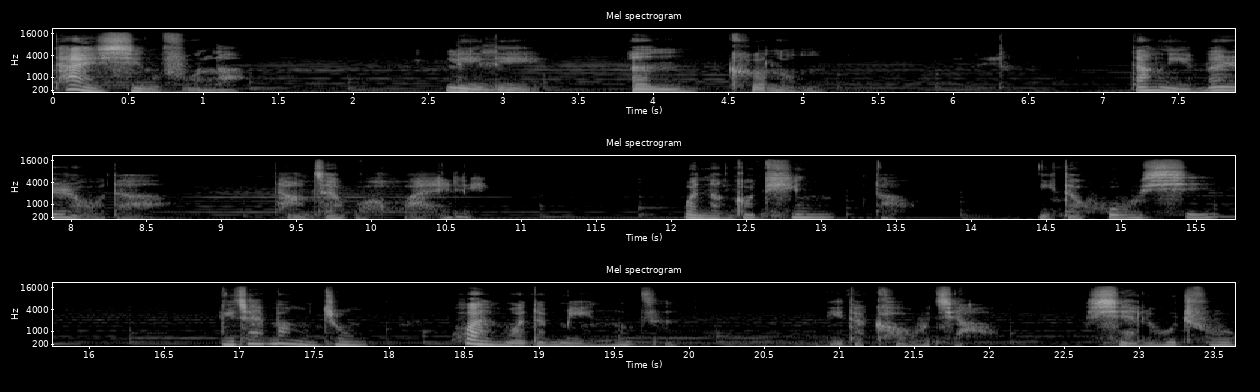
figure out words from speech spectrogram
太幸福了。莉莉·恩·克隆。当你温柔的躺在我怀里，我能够听到你的呼吸。你在梦中唤我的名字，你的口角显露出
